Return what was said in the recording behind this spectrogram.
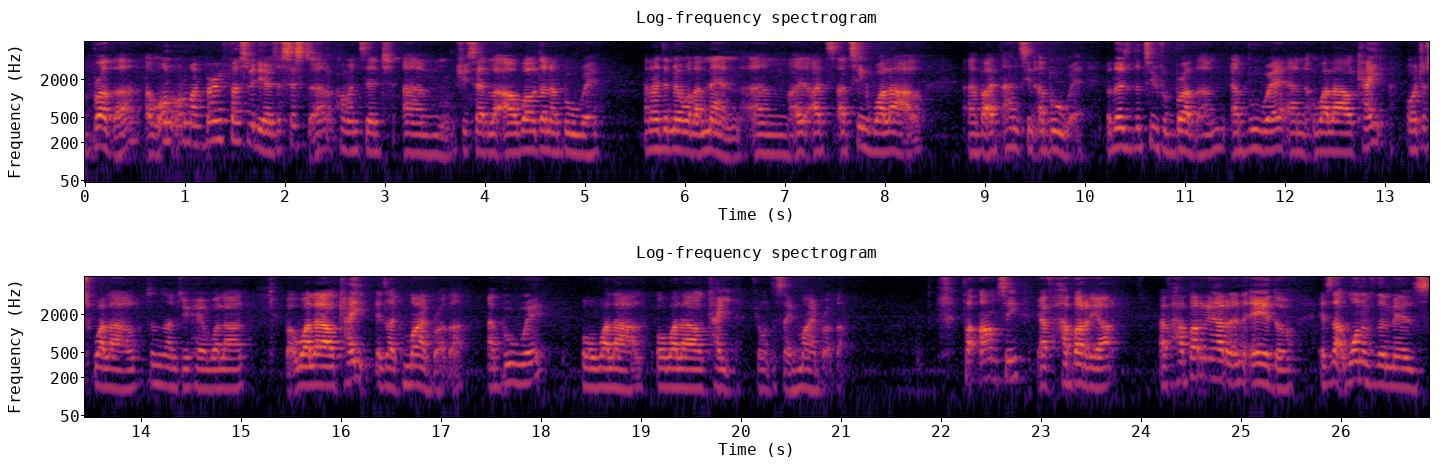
brother, uh, one, one of my very first videos, a sister commented, um, she said, like, oh, well done, Abuwe. And I didn't know what that meant. Um, I, I'd, I'd seen Walal, uh, but I hadn't seen Abuwe. But those are the two for brother, Abuwe and Walal Kate, or just Walal. Sometimes you hear Walal, but Walal Kate is like my brother. Abuwe or Walal or Walal Kate if you want to say my brother. For auntie, you have Habaryar. You have Habaryar and Eeddo. Is that one of them is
